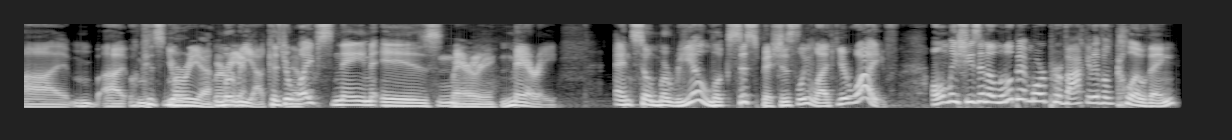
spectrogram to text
uh because Maria. Maria because your wife's name is Mary. Mary. And so Maria looks suspiciously like your wife. Only she's in a little bit more provocative of clothing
